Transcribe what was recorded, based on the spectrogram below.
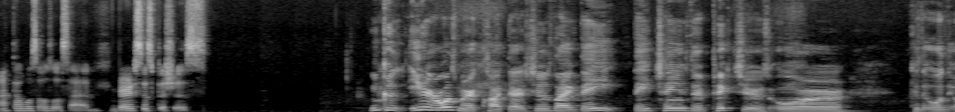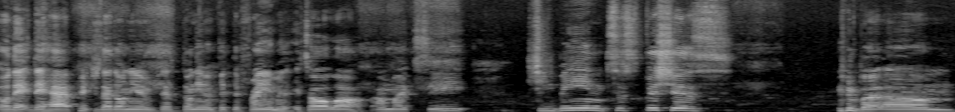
i thought was also sad very suspicious Because even Rosemary clocked that. She was like, they they changed their pictures, or cause, or, or they, they have pictures that don't even that don't even fit the frame. It, it's all off. I'm like, see, she being suspicious. but um,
